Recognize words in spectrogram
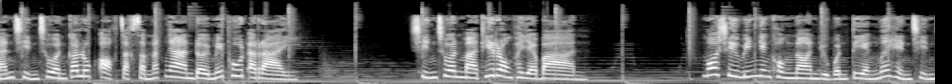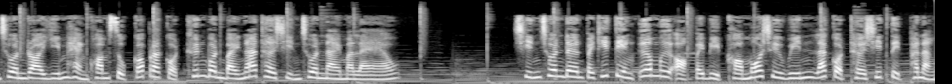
นั้นฉินชวนก็ลุกออกจากสำนักงานโดยไม่พูดอะไร ฉินชวนมาที่โรงพยาบาล โมชีวินยังคงนอนอยู่บนเตียงเมื่อเห็นฉินชวนรอยยิ้มแห่งความสุขก็ปรากฏขึ้นบนใบหน้าเธอฉินชวนนายมาแล้ว ฉินชวนเดินไปที่เตียงเอื้อมมือออกไปบีบคอโมชีวินและกดเธอชิดติดผนัง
